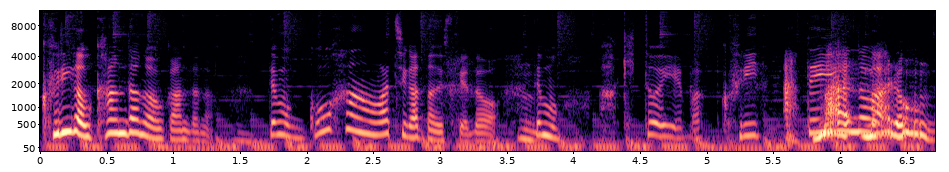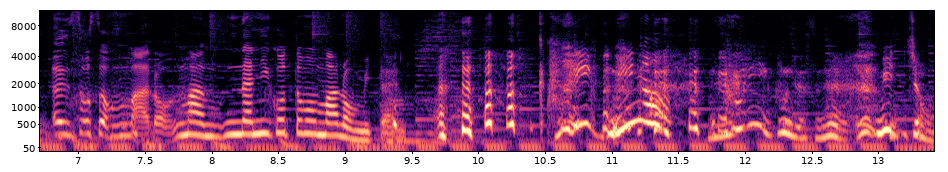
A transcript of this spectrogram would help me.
栗が浮かんだのは浮かんだの、でもご飯は違ったんですけど、うん。でも秋といえば栗っあていうのは、ママロン。えそうそうマロン。まあ何事もマロンみたいな。栗みんな栗行くんですね。えみっちゃんは？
